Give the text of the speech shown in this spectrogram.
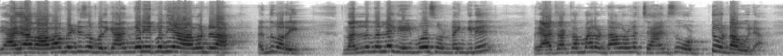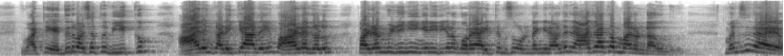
രാജാവാൻ വേണ്ടി സമ്മതിക്കും. അങ്ങനെ ഇപ്പം നീ ആവണ്ടടാ എന്ന് പറയും. നല്ല നല്ല ഗെയിമേഴ്സ് ഉണ്ടെങ്കിൽ രാജാക്കന്മാരുണ്ടാകാനുള്ള ചാൻസ് ഒട്ടും ഉണ്ടാവില്ല മറ്റേ എതിർവശത്ത് വീക്കും ആരും കളിക്കാതെയും വാഴകളും പഴം വിഴുങ്ങി ഇങ്ങനെ ഇരിക്കുന്ന കുറേ ഐറ്റംസ് ഉണ്ടെങ്കിലാണ് രാജാക്കന്മാരുണ്ടാകുന്നത് മനസ്സിലായോ?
